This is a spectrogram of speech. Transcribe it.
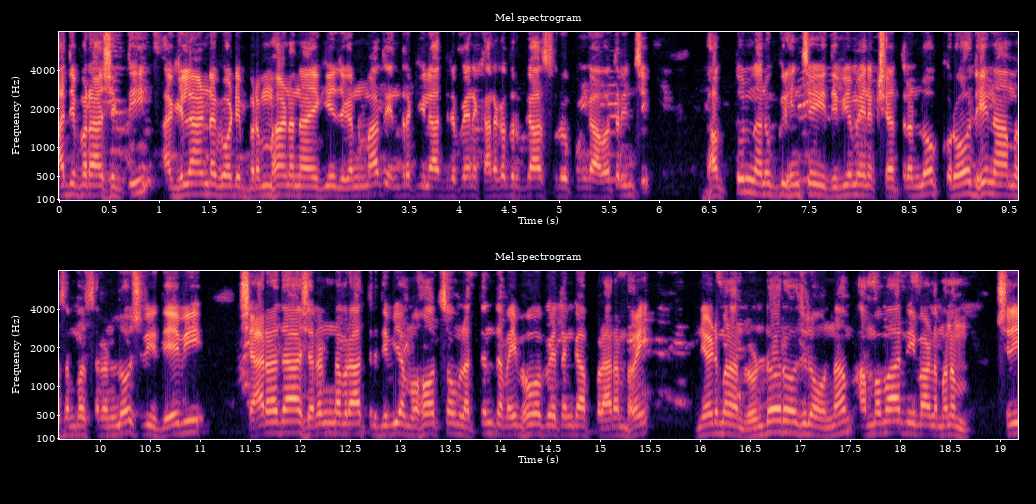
ఆదిపరాశక్తి అఖిలాండ కోటి బ్రహ్మాండ నాయకి జగన్మాత ఇంద్రకీలాద్రిపైన కనకదుర్గా స్వరూపంగా అవతరించి భక్తులను అనుగ్రహించే ఈ దివ్యమైన క్షేత్రంలో క్రోధి నామ సంవత్సరంలో శ్రీదేవి శారదా శరణవరాత్రి దివ్య మహోత్సవం అత్యంత వైభవపేతంగా ప్రారంభమై నేడు మనం రెండో రోజులో ఉన్నాం. అమ్మవారిని ఇవాళ మనం శ్రీ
